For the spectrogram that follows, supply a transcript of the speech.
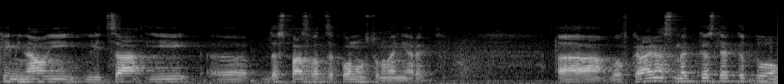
криминални лица и е, да спазват законно установения ред. В крайна сметка, след като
